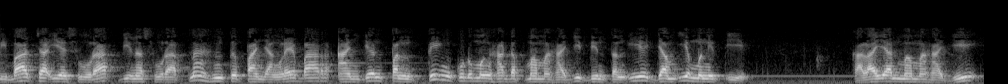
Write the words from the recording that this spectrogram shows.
dibaca ia surat dina surat nah henteu panjang lebar anjeun penting kudu menghadap mama haji dinten ieu jam ieu menit ieu. Kalayan mama haji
